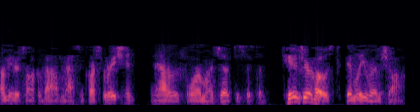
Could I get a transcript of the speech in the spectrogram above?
I'm here to talk about mass incarceration and how to reform our justice system. Here's your host, Emily Ramshaw.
